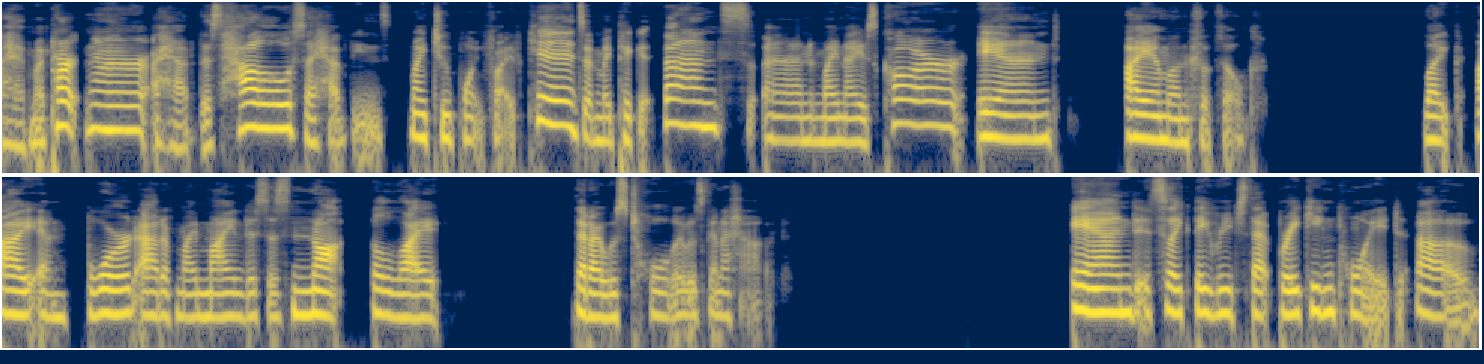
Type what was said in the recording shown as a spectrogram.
I have my partner, I have this house, I have these my 2.5 kids and my picket fence and my nice car and I am unfulfilled. Like I am bored out of my mind. This is not the life that I was told I was going to have. And it's like they reach that breaking point of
